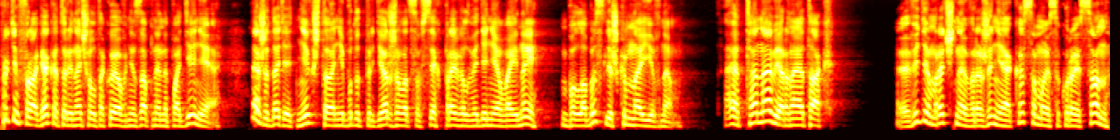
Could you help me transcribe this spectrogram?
против врага, который начал такое внезапное нападение, ожидать от них, что они будут придерживаться всех правил ведения войны, было бы слишком наивным. Это, наверное, так. Видя мрачное выражение Акасама и Сакурай-сан,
